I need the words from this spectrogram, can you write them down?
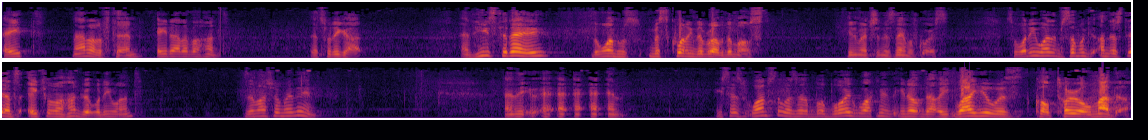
Eight, not out of ten, eight out of a hundred. That's what he got. And he's today the one who's misquoting the Rav the most. You didn't mention his name, of course. So what do you want? If someone understands eight from a hundred, what do you want? Zamashu Mevin. And, and, and he says once there was a boy walking, you know, the YU was called Torah Umada.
